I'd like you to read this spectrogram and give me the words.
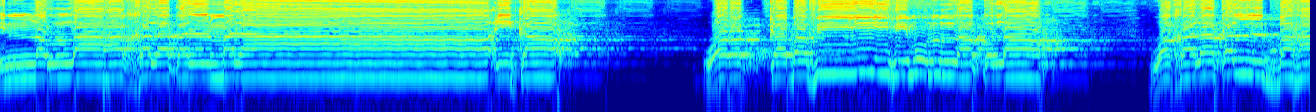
إن الله خلق الملائكة وركب فيهم الأقلا وخلق البهائم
